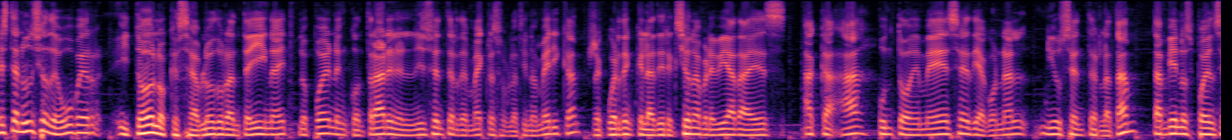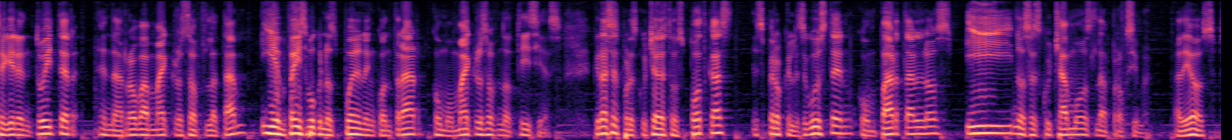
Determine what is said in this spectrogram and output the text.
Este anuncio de Uber y todo lo que se habló durante Ignite lo pueden encontrar en el News Center de Microsoft Latinoamérica. Recuerden que la dirección abreviada es aka.ms diagonal Latam. También nos pueden seguir en Twitter en arroba Microsoft Latam y en Facebook nos pueden encontrar como Microsoft Noticias. Gracias por escuchar estos podcasts. Espero que les gusten, compártanlos y nos escuchamos la próxima. Adiós.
